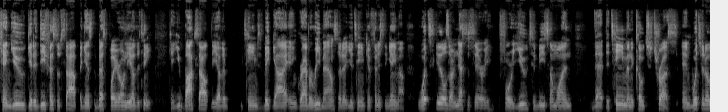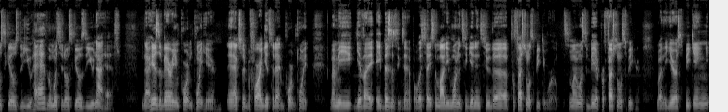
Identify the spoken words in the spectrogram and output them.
can you get a defensive stop against the best player on the other team? Can you box out the other team's big guy and grab a rebound so that your team can finish the game out? What skills are necessary for you to be someone that the team and the coach trusts? And which of those skills do you have and which of those skills do you not have? Now, here's a very important point here. And actually, before I get to that important point, let me give a, a business example. Let's say somebody wanted to get into the professional speaking world. Somebody wants to be a professional speaker, whether you're speaking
